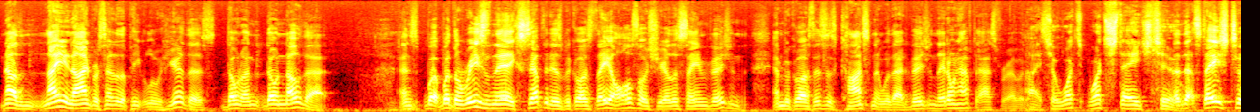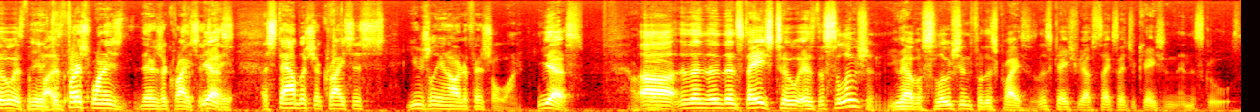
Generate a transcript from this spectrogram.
Now, the 99% of the people who hear this don't un- don't know that. And, but, but the reason they accept it is because they also share the same vision. And because this is consonant with that vision, they don't have to ask for evidence. All right, so what's, what's stage two? That- that stage two is the, the, the first one is there's a crisis. Yes. They establish a crisis, usually an artificial one. Yes. Uh, then, then, then stage two is the solution. You have a solution for this crisis. In this case, you have sex education in the schools.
